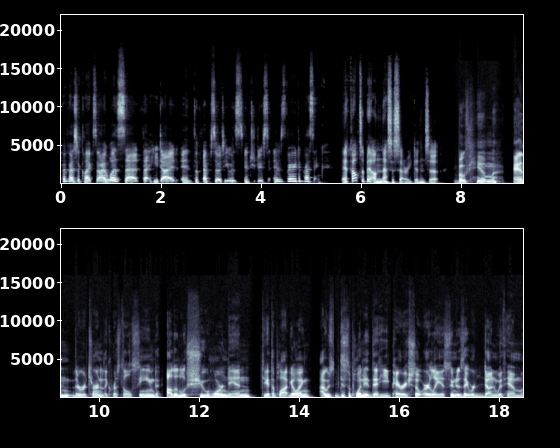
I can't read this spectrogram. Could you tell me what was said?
Professor Clegg, so I was sad that he died in the episode he was introduced in. It was very depressing. It felt a bit unnecessary, didn't it? Both him and the return of the crystal seemed a little shoehorned in to get the plot going. I was disappointed that he perished so early as soon as they were done with him.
